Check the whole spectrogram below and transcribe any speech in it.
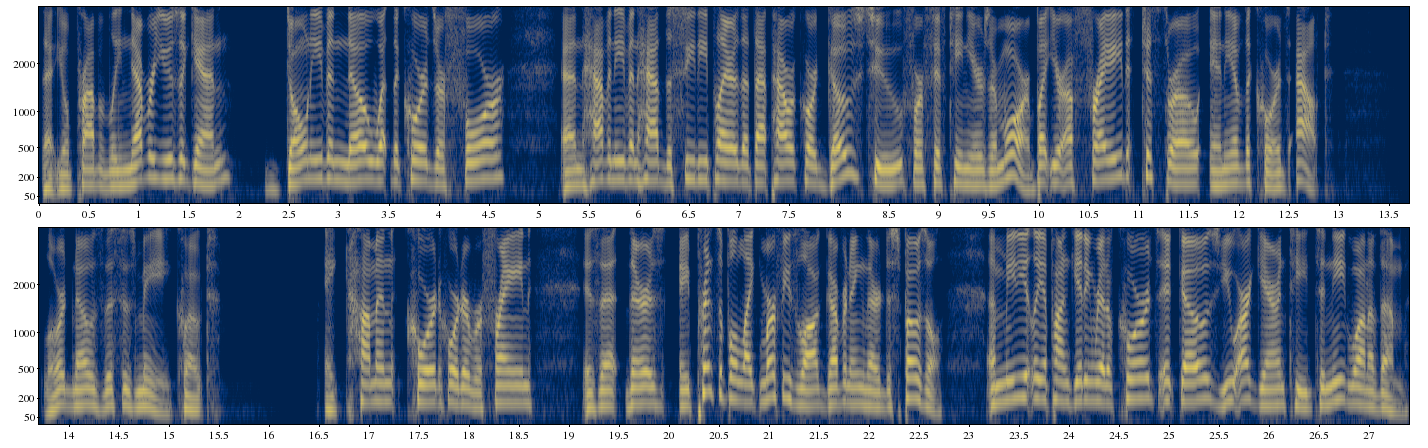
that you'll probably never use again, don't even know what the cords are for, and haven't even had the CD player that that power cord goes to for 15 years or more, but you're afraid to throw any of the cords out. Lord knows this is me. Quote A common cord hoarder refrain is that there's a principle like Murphy's Law governing their disposal. Immediately upon getting rid of cords, it goes, you are guaranteed to need one of them.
